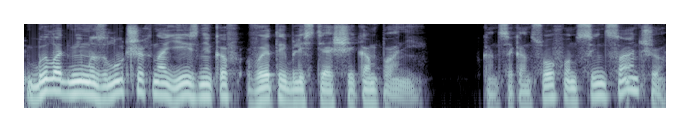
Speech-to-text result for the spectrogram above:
был одним из лучших наездников в этой блестящей компании. В конце концов, он сын Санчо,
